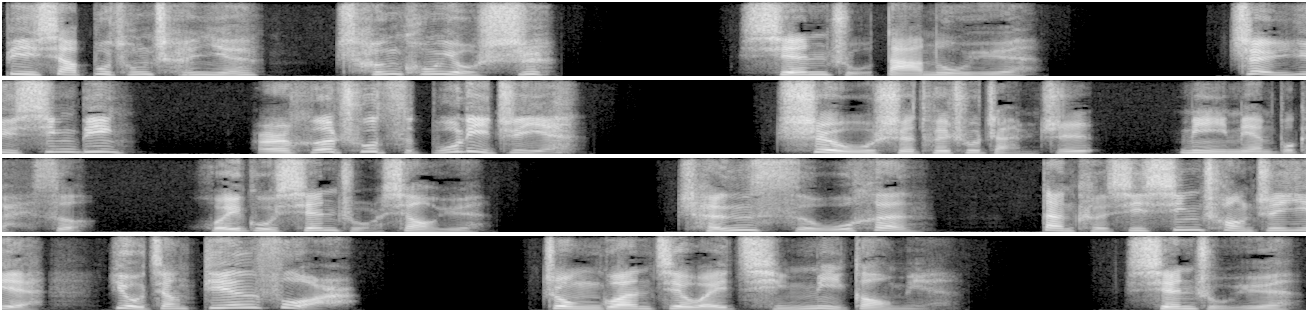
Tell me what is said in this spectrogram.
陛下不从臣言，臣恐有失。”先主大怒曰：“朕欲兴兵，尔何出此不利之言？”赤武士推出斩之，密面不改色，回顾先主而笑曰：“臣死无恨，但可惜新创之业又将颠覆耳。”众官皆为秦密告免。先主曰：“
